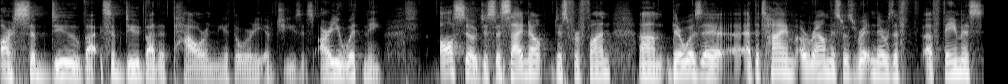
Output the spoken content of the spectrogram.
are subdued by, subdued by the power and the authority of Jesus. Are you with me? Also just a side note just for fun um, there was a at the time around this was written there was a, a famous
